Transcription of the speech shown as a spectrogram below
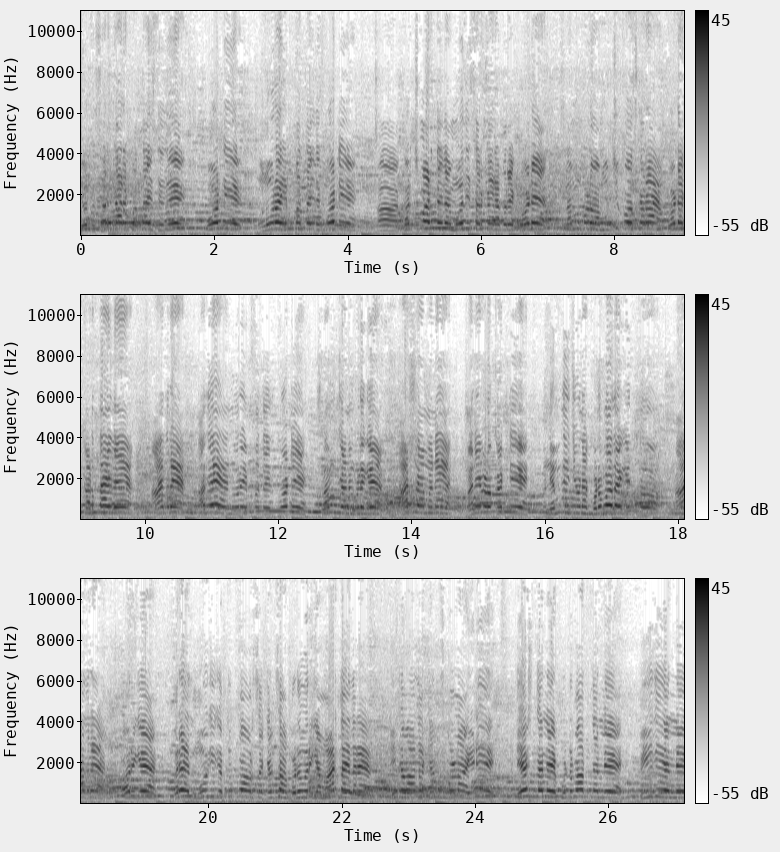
ಇವತ್ತು ಸರ್ಕಾರಕ್ಕೆ ಒತ್ತಾಯಿಸ್ತಿದ್ವಿ ಕೋಟಿ ನೂರ ಇಪ್ಪತ್ತೈದು ಕೋಟಿ ಖರ್ಚು ಮಾಡ್ತಾ ಇದೆ ಮೋದಿ ಸರ್ಕಾರ. ಬರೀ ಗೋಡೆ, ಸ್ಲಮ್ಗಳು ಮುಚ್ಚಕ್ಕೋಸ್ಕರ ಗೋಡೆ ಕಟ್ತಾ ಇದೆ. ಆದರೆ ಅದೇ ನೂರ ಇಪ್ಪತ್ತೈದು ಕೋಟಿ ಸ್ಲಮ್ ಜನಗಳಿಗೆ ಆಶ್ರಯ ಮನೆ ಮನೆಗಳು ಕಟ್ಟಿ ನೆಮ್ಮದಿ ಜೀವನ ಕೊಡ್ಬೋದಾಗಿತ್ತು ಆದರೆ ಅವರಿಗೆ ಬರೇ ಮೂಗಿಗೆ ತುಪ್ಪ ವರ್ಷ ಕೆಲಸ ಬಡವರಿಗೆ ಮಾಡ್ತಾ ಇದ್ದಾರೆ. ನಿಜವಾದ ಕೆಲಸಗಳನ್ನ ಫುಟ್ಪಾತ್ನಲ್ಲಿ ಬೀದಿಯಲ್ಲಿ,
